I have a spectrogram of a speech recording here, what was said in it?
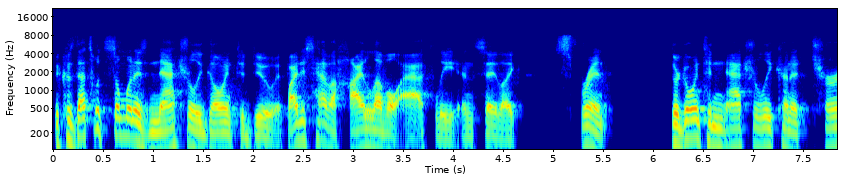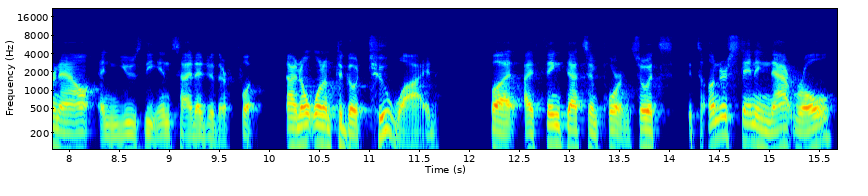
because that's what someone is naturally going to do. If I just have a high level athlete and say, like, sprint, they're going to naturally kind of turn out and use the inside edge of their foot. I don't want them to go too wide, but I think that's important. So it's it's understanding that role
